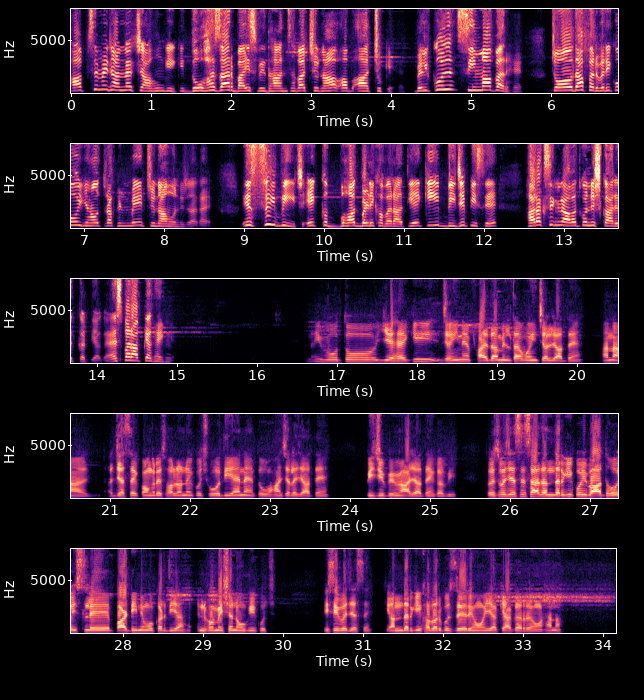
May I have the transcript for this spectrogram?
आपसे मैं जानना चाहूँगी कि 2022 विधानसभा चुनाव अब आ चुके हैं। बिल्कुल सीमा पर है। 14 फरवरी को यहाँ उत्तराखंड में चुनाव होने जा रहा है। इसी बीच एक बहुत बड़ी खबर आती है कि बीजेपी से हरक सिंह रावत को निष्कारित कर दिया गया इस पर आप क्या कहेंगे? नहीं, वो तो ये है कि ने फ़ायदा मिलता है, वहीं चल जाते हैं, है ना? जैसे कांग्रेस वालों ने कुछ वो दिया है ना तो वहाँ चले जाते हैं, बीजेपी में आ जाते हैं कभी। तो इस वजह से शायद अंदर की कोई बात हो, इसलिए पार्टी ने वो कर दिया इन्फॉर्मेशन होगी कुछ, इसी वजह से कि अंदर की खबर कुछ दे रहे हो या क्या कर रहे हो, है ना?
